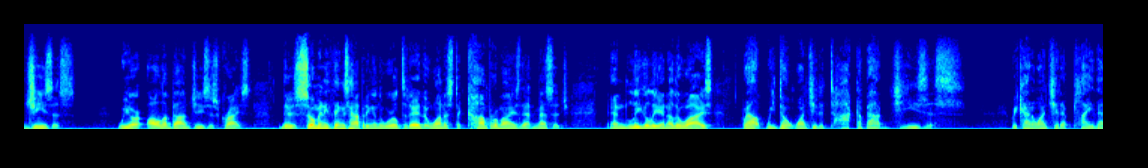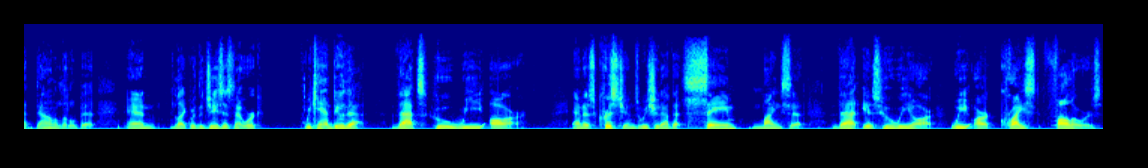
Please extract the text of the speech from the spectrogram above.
Jesus. We are all about Jesus Christ. There's so many things happening in the world today that want us to compromise that message. And legally and otherwise, well, we don't want you to talk about Jesus. We kind of want you to play that down a little bit. And like with the Jesus Network, we can't do that. That's who we are. And as Christians, we should have that same mindset. That is who we are. We are Christ followers.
